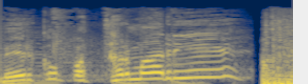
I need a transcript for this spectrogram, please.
मेरे को पत्थर मार रही है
